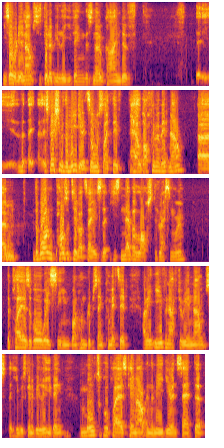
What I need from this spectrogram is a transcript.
he's already announced he's going to be leaving. There's no kind of especially with the media, it's almost like they've held off him a bit now. Um, The one positive I'd say is that he's never lost the dressing room. The players have always seemed 100% committed. I mean, even after he announced that he was going to be leaving, multiple players came out in the media and said that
